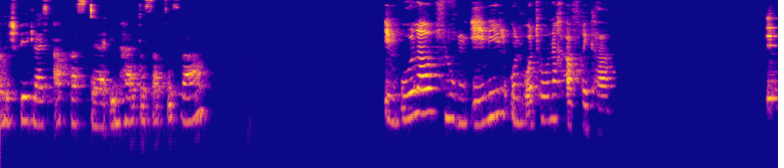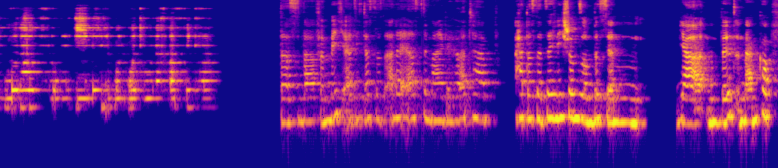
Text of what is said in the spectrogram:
und ich spiele gleich ab, was der Inhalt des Satzes war. Im Urlaub flogen Emil und Otto nach Afrika. Im Urlaub flogen Emil und Otto nach Afrika. Das war für mich, als ich das das allererste Mal gehört habe, hat das tatsächlich schon so ein bisschen ja ein Bild in meinem Kopf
